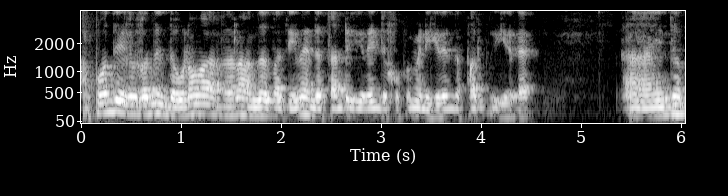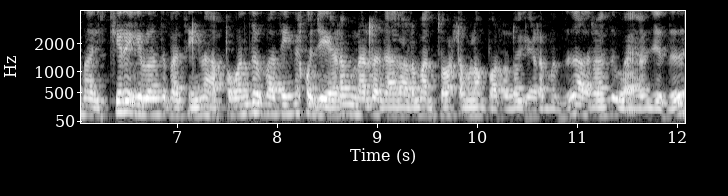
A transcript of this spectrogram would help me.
அப்போ வந்து எங்களுக்கு வந்து இந்த உணவாக இருந்ததெல்லாம் வந்து பார்த்திங்கன்னா இந்த தண்டு கீரை இந்த குப்பைமணி கீரை இந்த பருப்பு கீரை இந்த மாதிரி கீரைகள் வந்து பார்த்திங்கன்னா அப்போ வந்து பார்த்திங்கன்னா கொஞ்சம் இடம் நல்ல தாராளமாக தோட்டம்லாம் போடுற அளவுக்கு இடம் இருந்தது. அதில் வந்து விளைஞ்சிருந்தது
